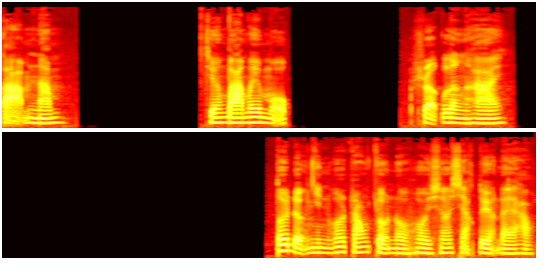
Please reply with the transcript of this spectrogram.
8 năm Chương 31 Rớt lần 2 Tôi đứng nhìn vô trong chỗ nộp hồ sơ xét tuyển đại học.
